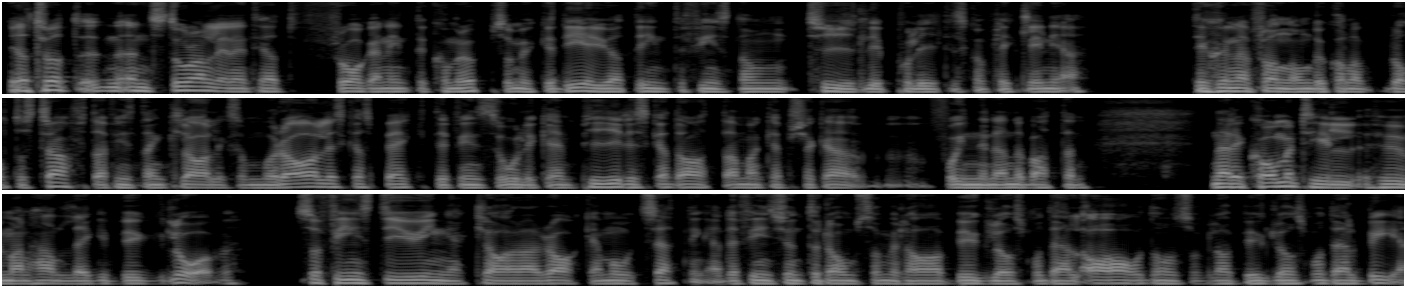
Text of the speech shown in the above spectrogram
Jag tror att en stor anledning till att frågan inte kommer upp så mycket det är ju att det inte finns någon tydlig politisk konfliktlinje. Till skillnad från om du kollar på brott och straff, där finns det en klar liksom, moralisk aspekt, det finns olika empiriska data man kan försöka få in i den debatten. När det kommer till hur man handlägger bygglov så finns det ju inga klara raka motsättningar. Det finns ju inte de som vill ha bygglovsmodell A och de som vill ha bygglovsmodell B.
